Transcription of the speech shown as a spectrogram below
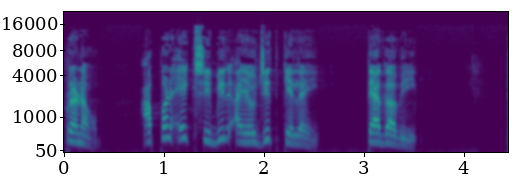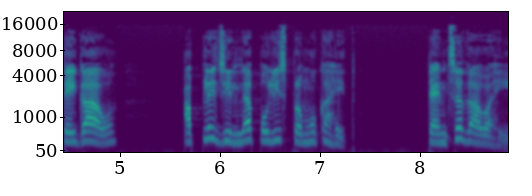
प्रणव आपण एक शिबिर आयोजित केलंय त्या गावी. ते गाव आपले जिल्हा पोलीस प्रमुख आहेत. त्यांचं गाव आहे.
